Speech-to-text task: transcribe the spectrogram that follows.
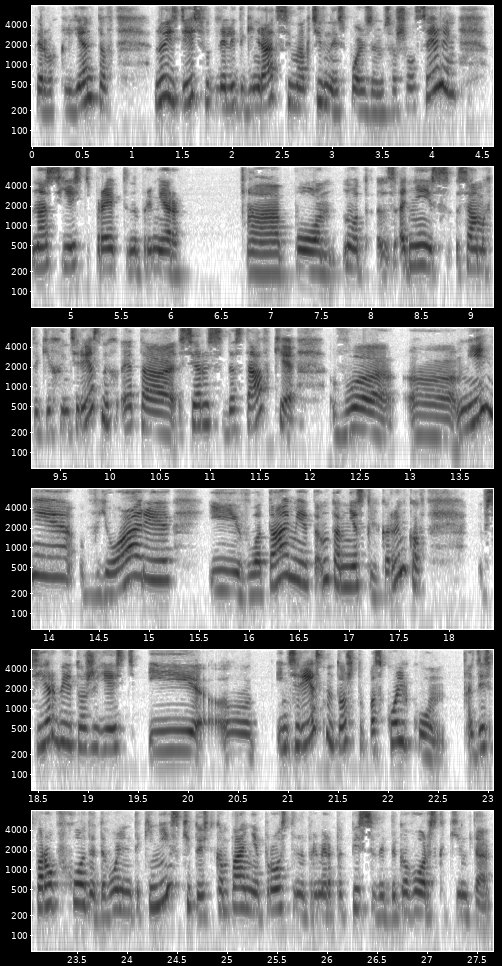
первых клиентов. Ну и здесь вот для лидогенерации мы активно используем social selling. У нас есть проекты, например, по, ну вот, одни из самых таких интересных – это сервисы доставки в э, Мене, в ЮАРе и в Латаме, там, ну, там несколько рынков, в Сербии тоже есть, и э, интересно то, что поскольку здесь порог входа довольно-таки низкий, то есть компания просто, например, подписывает договор с каким-то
